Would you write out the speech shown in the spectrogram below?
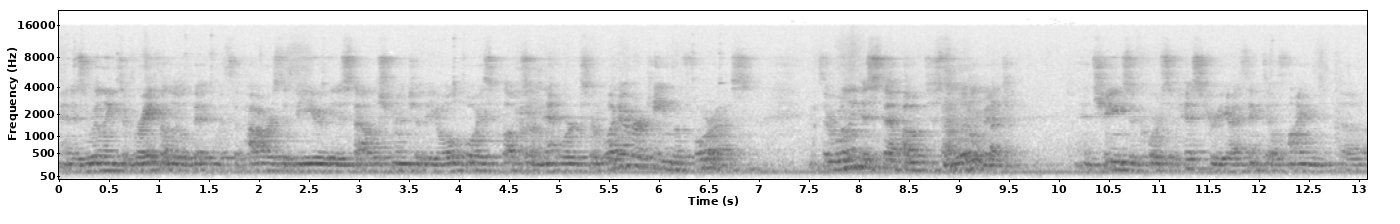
and is willing to break a little bit with the powers that be or the establishment or the old boys clubs or networks or whatever came before us. If they're willing to step out just a little bit and change the course of history, I think they'll find uh,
